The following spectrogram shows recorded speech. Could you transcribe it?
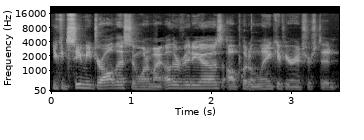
You can see me draw this in one of my other videos. I'll put a link if you're interested.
